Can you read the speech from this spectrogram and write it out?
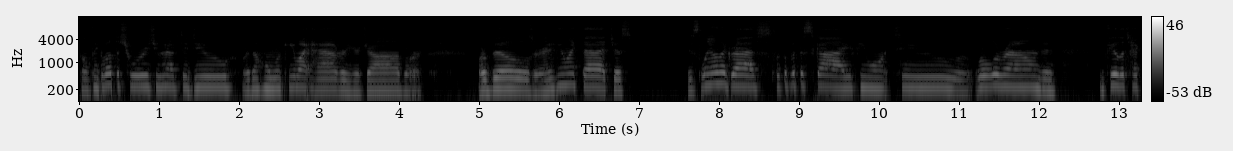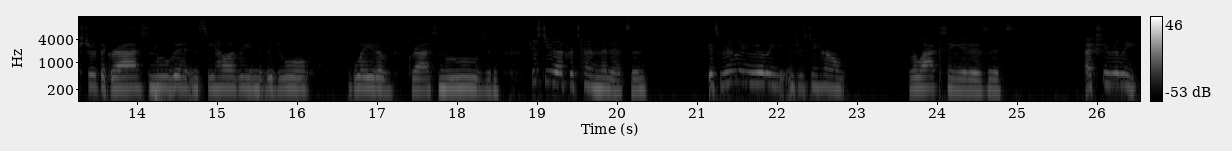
Don't think about the chores you have to do or the homework you might have or your job or or bills or anything like that. Just just lay on the grass, look up at the sky if you want to, roll around and, and feel the texture of the grass, move it, and see how every individual blade of grass moves, and just do that for 10 minutes. And it's really, really interesting how relaxing it is, and it's actually really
